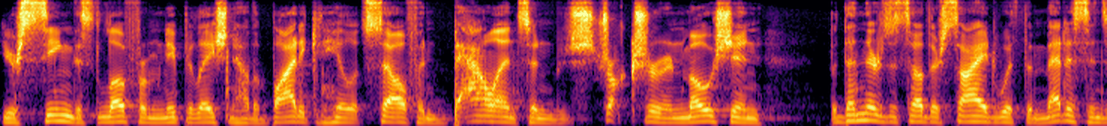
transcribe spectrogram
you're seeing this love for manipulation, how the body can heal itself and balance and structure and motion. But then there's this other side with the medicines.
